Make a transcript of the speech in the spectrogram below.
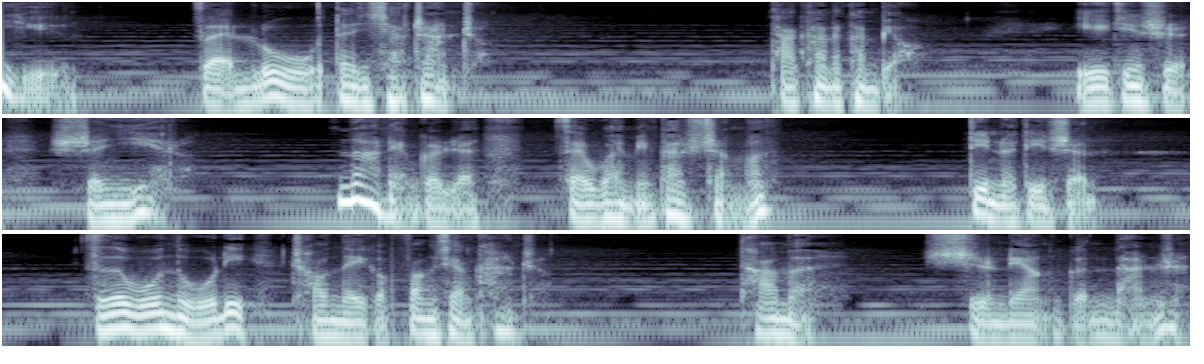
影在路灯下站着。他看了看表，已经是深夜了。那两个人在外面干什么？定了定神，子午努力朝那个方向看着。他们是两个男人，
